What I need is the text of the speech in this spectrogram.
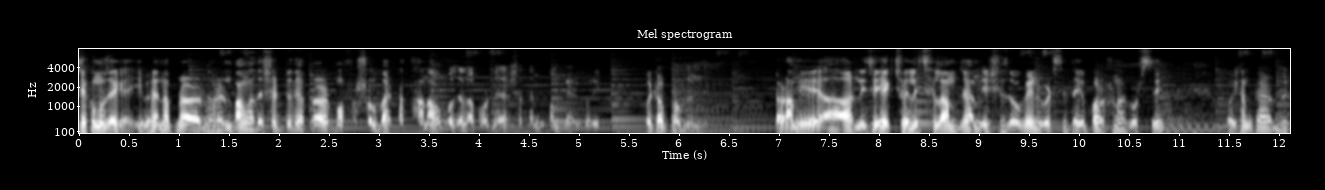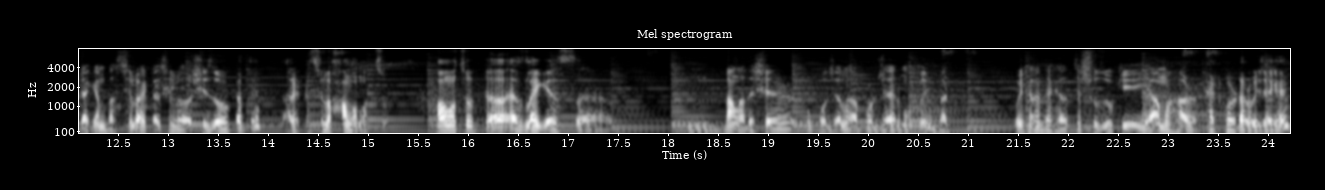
যে কোনো জায়গায়। ইভেন আপনার ধরেন বাংলাদেশের যদি আপনার মফস্বল বা একটা থানা, উপজেলা পর্যায়ের সাথে আমি কম্পেয়ার করি, ওইটাও প্রবলেম নেই। কারণ আমি নিজেই অ্যাকচুয়ালি ছিলাম যে আমি সিজোকা ইউনিভার্সিটি থেকে পড়াশোনা করছি। ওইখানকার দুইটা ক্যাম্পাস ছিল, একটা ছিল শিজোকাতে আর একটা ছিল হামামাৎসু হামামাৎসুটা অ্যাজ লাইক এস বাংলাদেশের উপজেলা পর্যায়ের মতোই বাট ওইখানে দেখা যাচ্ছে সুজুকি ইয়ামাহার হেডকোয়ার্টার ওই জায়গায়।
